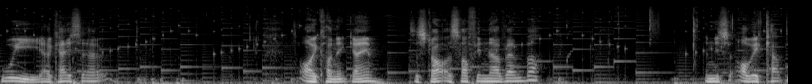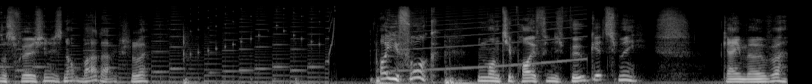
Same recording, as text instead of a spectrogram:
We okay, so iconic game to start us off in November. And this Oric Atmos version is not bad actually. Oh you fuck! Monty Python's boot gets me. Game over.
